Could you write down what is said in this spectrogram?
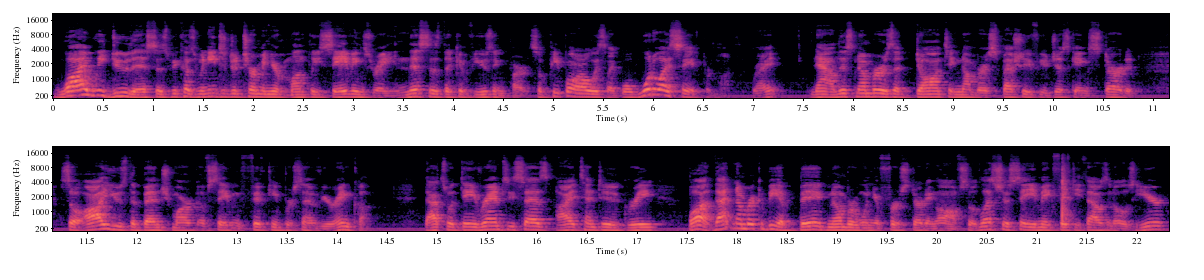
why we do this is because we need to determine your monthly savings rate and this is the confusing part. So people are always like well what do i save per month? Right? Now this number is a daunting number especially if you're just getting started. So i use the benchmark of saving 15% of your income. That's what dave ramsey says. I tend to agree but that number could be a big number when you're first starting off. So let's just say you make $50,000 a year,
